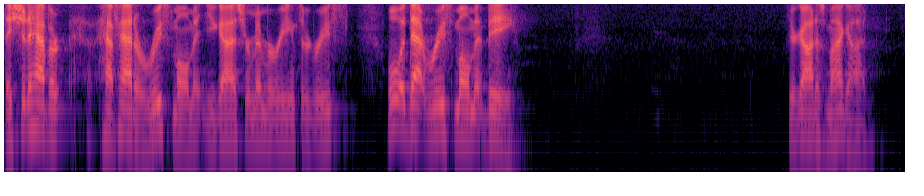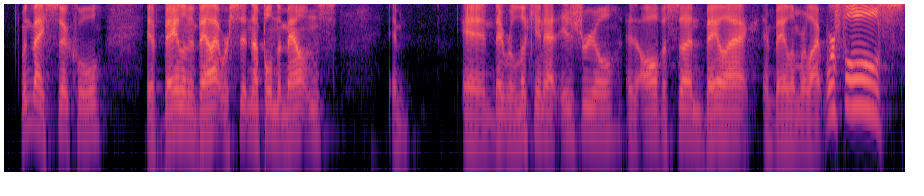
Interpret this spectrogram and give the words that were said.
They should have, a, have had a Ruth moment. You guys remember reading through Ruth? What would that Ruth moment be? Your God is my God. Wouldn't that be so cool if Balaam and Balak were sitting up on the mountains and, and they were looking at Israel, and all of a sudden Balak and Balaam were like, We're fools.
